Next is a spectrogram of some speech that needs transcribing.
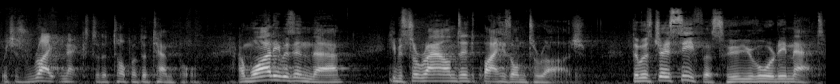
which is right next to the top of the temple. And while he was in there, he was surrounded by his entourage. There was Josephus, who you've already met.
